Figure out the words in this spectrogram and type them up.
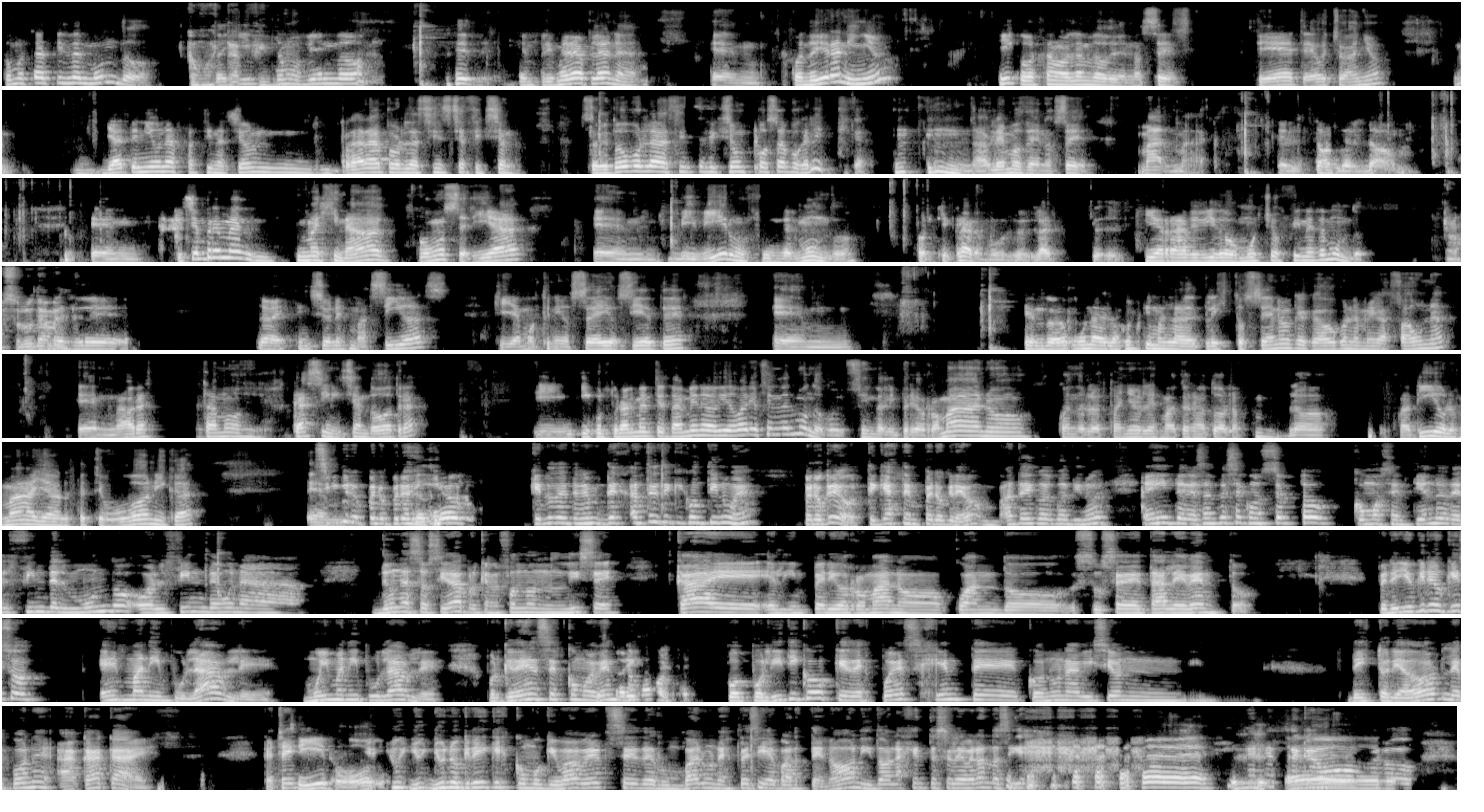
¿Cómo está el fin del mundo? ¿cómo De está aquí el fin? estamos viendo en primera plana. em, cuando yo era niño, como estamos hablando de, no sé, siete, ocho años, ya tenía una fascinación rara por la ciencia ficción, sobre todo por la ciencia ficción posapocalíptica. Hablemos de, no sé, Mad Max, el Thunderdome. Em, y siempre me imaginaba cómo sería em, vivir un fin del mundo, porque claro, la, la Tierra ha vivido muchos fines de mundo, Absolutamente. desde las extinciones masivas, que ya hemos tenido seis o siete, em, siendo una de las últimas la del Pleistoceno, que acabó con la megafauna. Em, ahora estamos casi iniciando otra. Y, y culturalmente también ha habido varios fines del mundo, el fin del Imperio Romano, cuando los españoles mataron a todos los, los nativos, los mayas, la peste bubónica. Sí, Em, pero, pero, pero, pero creo- quiero detener, antes de que continúe, pero creo, te quedaste en pero creo. Antes de que continúe, es interesante ese concepto, cómo se entiende del fin del mundo o el fin de una, de una sociedad, porque en el fondo nos dice, cae el imperio romano cuando sucede tal evento. Pero yo creo que eso es manipulable, muy manipulable, porque deben ser como eventos políticos que después gente con una visión de historiador le pone acá cae. ¿Cachai? Sí, y, uno cree que es como que va a verse derrumbar una especie de Partenón y toda la gente celebrando así. se acabó, eh,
